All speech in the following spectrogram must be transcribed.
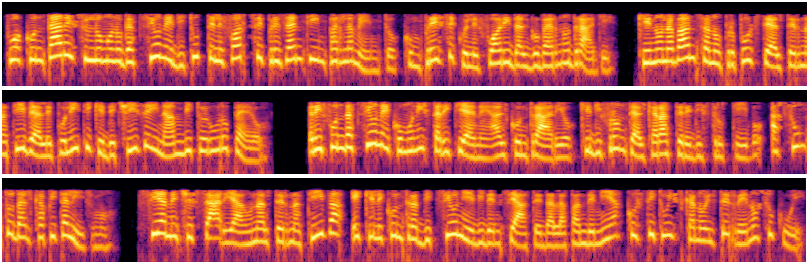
può contare sull'omologazione di tutte le forze presenti in Parlamento, comprese quelle fuori dal governo Draghi che non avanzano proposte alternative alle politiche decise in ambito europeo. Rifondazione Comunista ritiene, al contrario, che di fronte al carattere distruttivo assunto dal capitalismo sia necessaria un'alternativa e che le contraddizioni evidenziate dalla pandemia costituiscano il terreno su cui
